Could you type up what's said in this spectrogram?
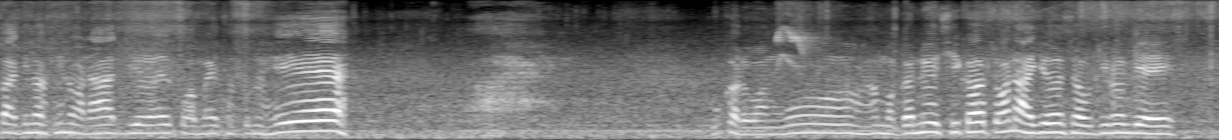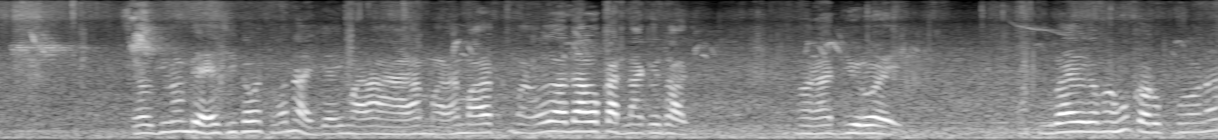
બાકી નથી નોના જીરો કોમે થતું હે શું કરવાનું? આ મગરને શીખવ તો ને આવ્યો સૌજીનો બે. સૌજીનો બે શીખવ તો ને આવી જાય મારા હારા, મારા મારા, મારો દાદાઓ કાઢ નાખ્યો તો આજ. નોના જીરો એ પૂરા અમે શું કરું? પૂરો ને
